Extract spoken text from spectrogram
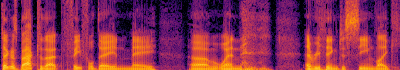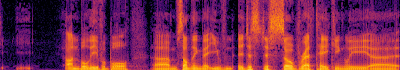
take us back to that fateful day in May um, when everything just seemed like unbelievable. Um, something that you've just just so breathtakingly uh,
